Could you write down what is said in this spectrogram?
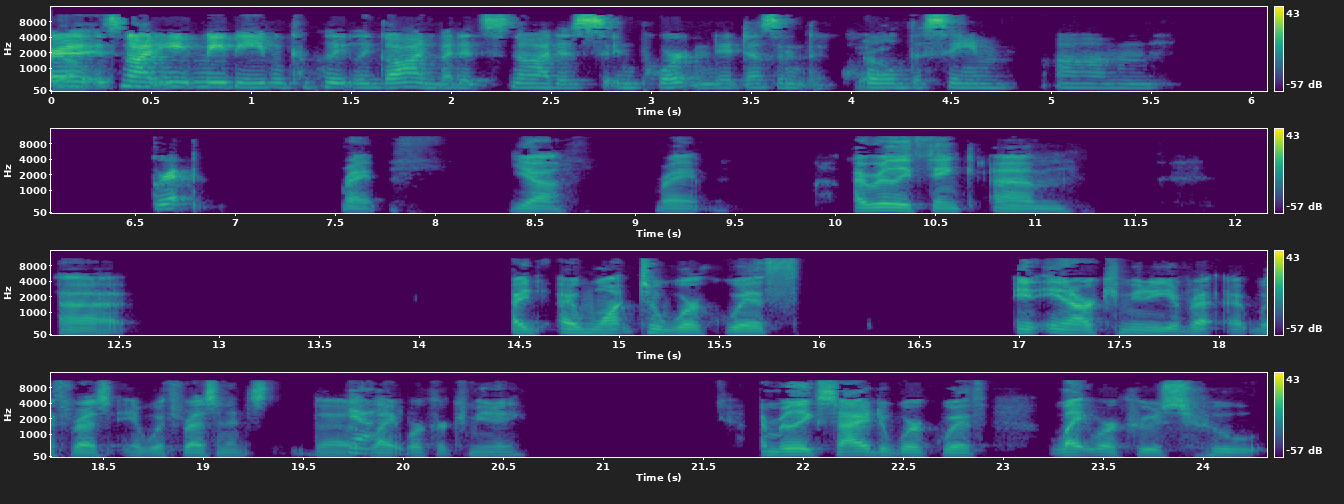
Or Yeah. it's not maybe even completely gone, but it's not as important. It doesn't hold the same um grip. Right. Yeah, right. I really think um uh I I want to work with in, in our community of re- with res with Resonance, the Yeah. light worker community. I'm really excited to work with light workers who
